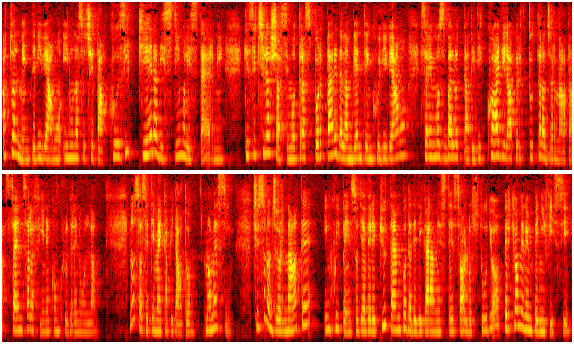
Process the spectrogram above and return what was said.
Attualmente viviamo in una società così piena di stimoli esterni che se ci lasciassimo trasportare dall'ambiente in cui viviamo saremmo sballottati di qua e di là per tutta la giornata senza alla fine concludere nulla. Non so se ti è mai capitato, ma a me sì. Ci sono giornate in cui penso di avere più tempo da dedicare a me stesso allo studio perché ho meno impegni fissi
